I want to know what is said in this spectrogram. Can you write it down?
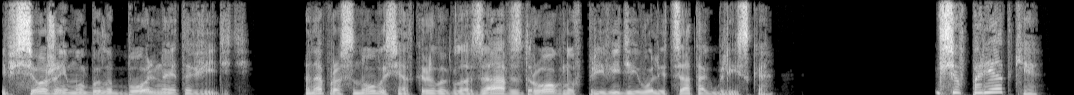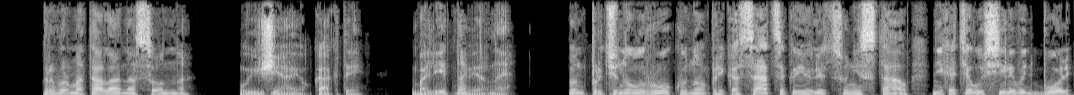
и все же ему было больно это видеть. Она проснулась и открыла глаза, вздрогнув при виде его лица так близко. «Все в порядке?» — пробормотала она сонно. «Уезжаю. Как ты? Болит, наверное?» Он протянул руку, но прикасаться к ее лицу не стал, не хотел усиливать боль,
